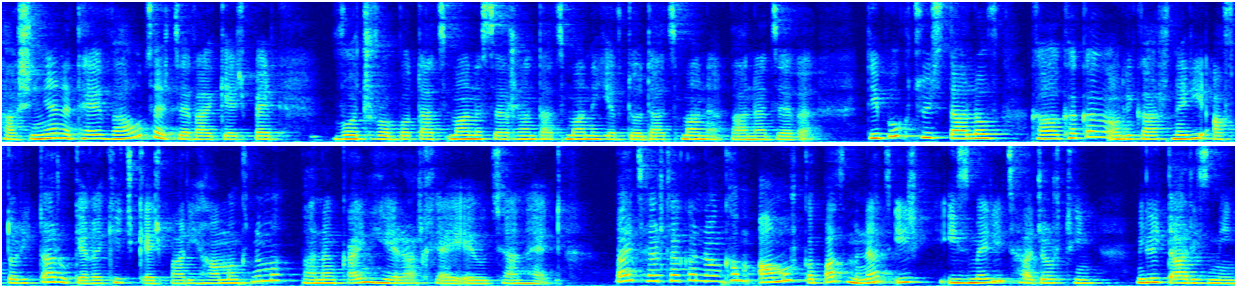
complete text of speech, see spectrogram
Փաշինյանը թեև վաղուց էր ձևակերպել ոչ ռոբոտացմանը, սերժանտացմանը եւ դոդացմանը բանաձևը, Դիպուկ ցույց տալով քաղաքական օլիգարխների ավտորիտար ու կեղեքիչ կերպարի համընկնումը բանակային հիերարխիայի էության հետ։ բայց հերթական անգամ ամուր կպած մնաց իր իզմերից հաջորդին՝ միլիտարիզմին։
